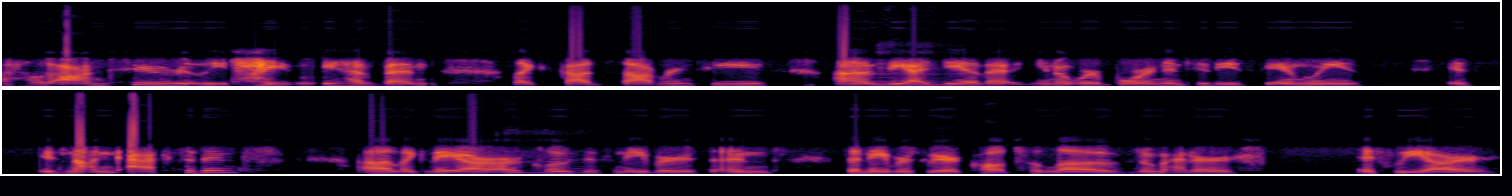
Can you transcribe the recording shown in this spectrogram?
held on to really tightly have been like God's sovereignty, uh, mm-hmm. the idea that you know we're born into these families is is not an accident. Uh, like they are our mm-hmm. closest neighbors and the neighbors we are called to love, no matter if we are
